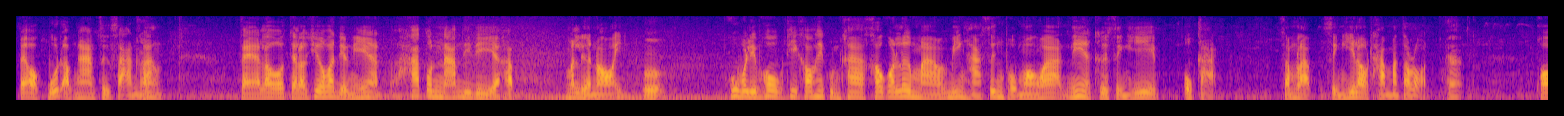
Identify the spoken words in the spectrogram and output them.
ไปออกบูธออกงานสื่อสารครับบ้าง แต่เราแต่เราเชื่อว่าเดี๋ยวนี้อะถ้าต้นน้ำดีๆอะครับ มันเหลือน้อย อืม ผู้บริโภคที่เขาให้คุณค่าเขาก็เริ่มมาวิ่งหาซึ่งผมมองว่านี่คือสิ่งที่โอกาสสำหรับสิ่งที่เราทำมาตลอดฮะ พอ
